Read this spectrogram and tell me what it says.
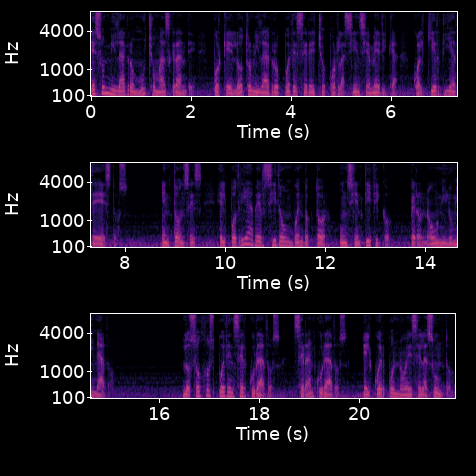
es un milagro mucho más grande, porque el otro milagro puede ser hecho por la ciencia médica cualquier día de estos. Entonces, él podría haber sido un buen doctor, un científico, pero no un iluminado. Los ojos pueden ser curados, serán curados, el cuerpo no es el asunto,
